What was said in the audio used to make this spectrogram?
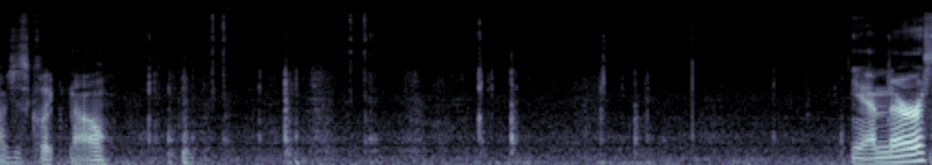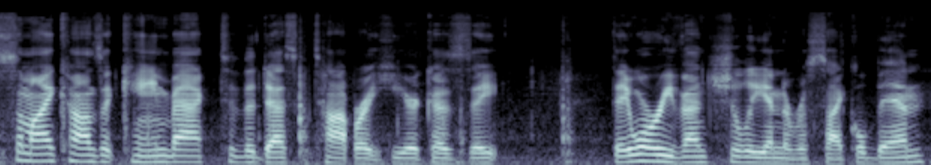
I'll just click no. Yeah, and there are some icons that came back to the desktop right here because they they were eventually in the recycle bin.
